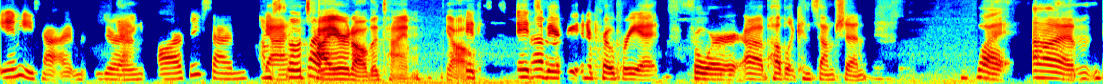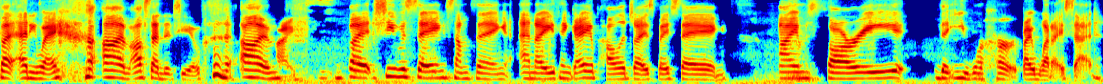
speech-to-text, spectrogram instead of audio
any time during our FaceTime. I'm Yeah. so tired all the time, y'all. it's it's Uh, very inappropriate for uh, public consumption. But um, but anyway, um, I'll send it to you. um, nice. but she was saying something and i think i apologized by saying i'm sorry that you were hurt by what i said.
